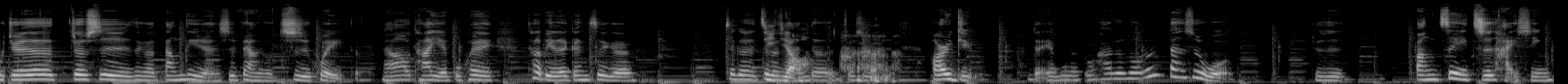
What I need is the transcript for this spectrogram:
我觉得就是这个当地人是非常有智慧的，然后他也不会特别的跟这个这个这个男的，就是 argue，对，也不会说，他就说，嗯，但是我就是帮这一只海星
